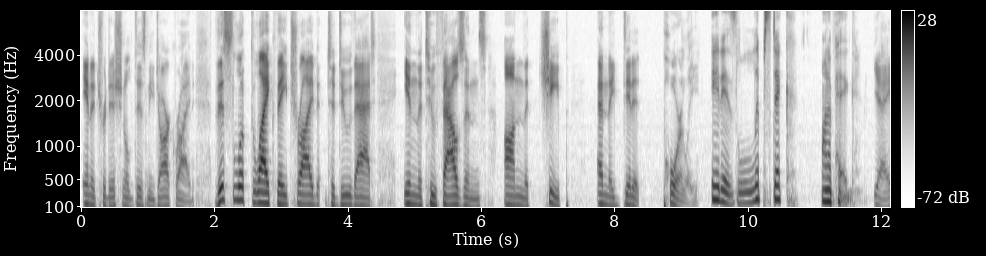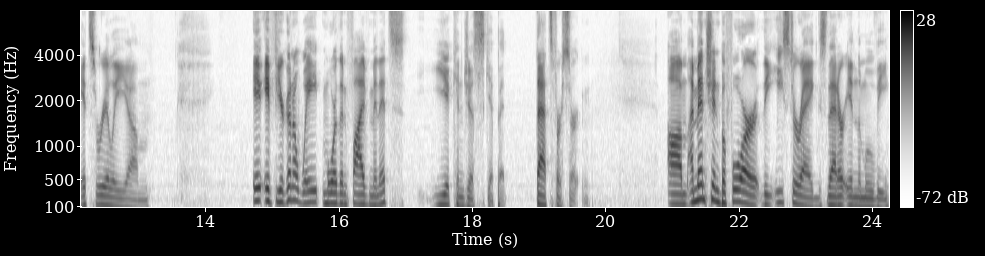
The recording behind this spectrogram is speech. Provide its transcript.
in a traditional Disney dark ride. This looked like they tried to do that in the 2000s on the cheap and they did it poorly. It is lipstick on a pig. Yeah, it's really um if you're going to wait more than 5 minutes, you can just skip it. That's for certain. Um I mentioned before the Easter eggs that are in the movie.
